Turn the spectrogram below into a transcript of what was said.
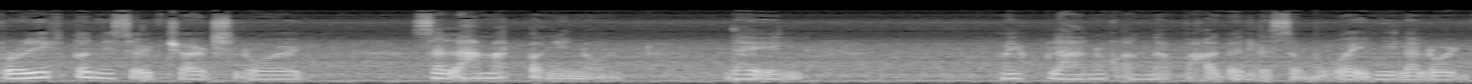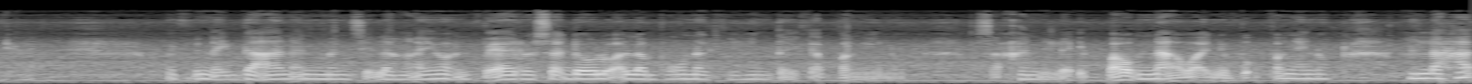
proyekto ni Sir Charles, Lord. Salamat, Panginoon. Dahil may plano kang napakaganda sa buhay nila, Lord. May pinagdaanan man sila ngayon, pero sa dulo alam kong naghihintay ka, Panginoon. Sa kanila, ipaunawa niyo po, Panginoon, ang lahat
